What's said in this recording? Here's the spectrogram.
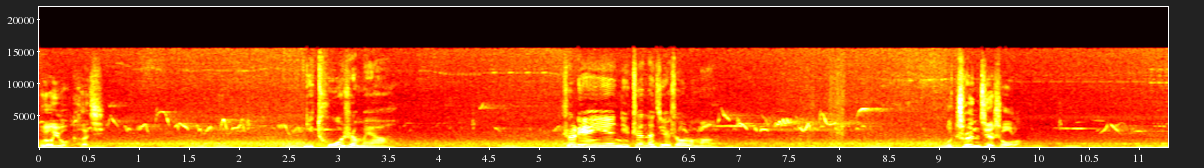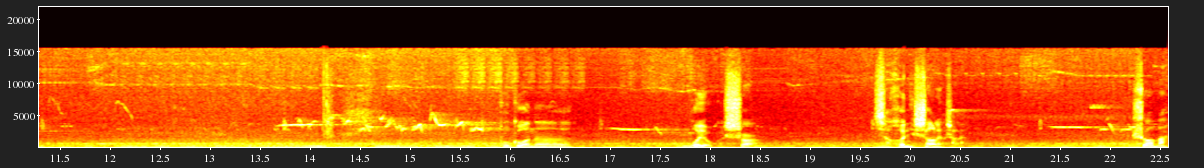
不用与我客气。你图什么呀？这联姻你真的接受了吗？我真接受了。不过呢，我有个事儿想和你商量商量。说吧。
